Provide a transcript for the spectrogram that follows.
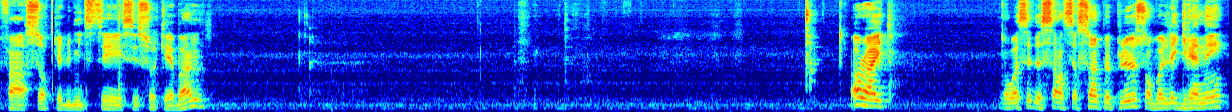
fait en sorte que l'humidité, c'est sûr qu'elle est bonne. Alright. On va essayer de sentir ça un peu plus. On va l'égrener.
